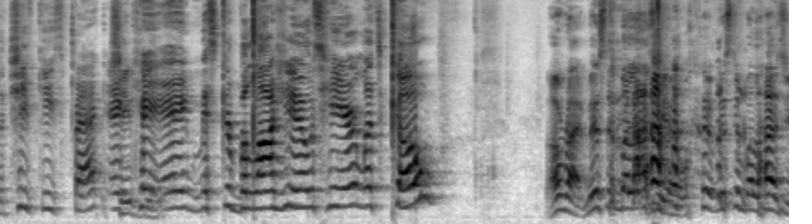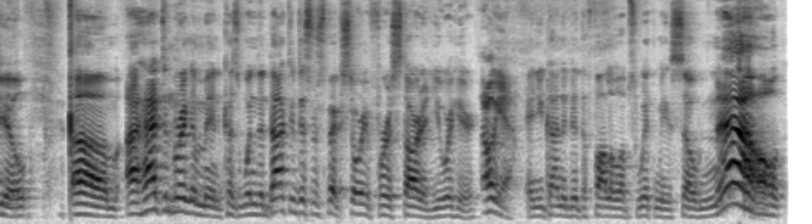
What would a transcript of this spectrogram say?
The Chief Geek's back, Chief aka Mr. Bellagio's here. Let's go. All right, Mr. Bellagio, Mr. Bellagio. Um, I had to bring him in because when the Doctor Disrespect story first started, you were here. Oh, yeah. and you kind of did the follow-ups with me. So now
